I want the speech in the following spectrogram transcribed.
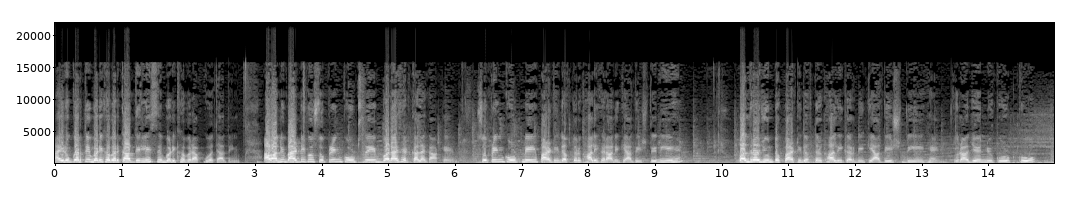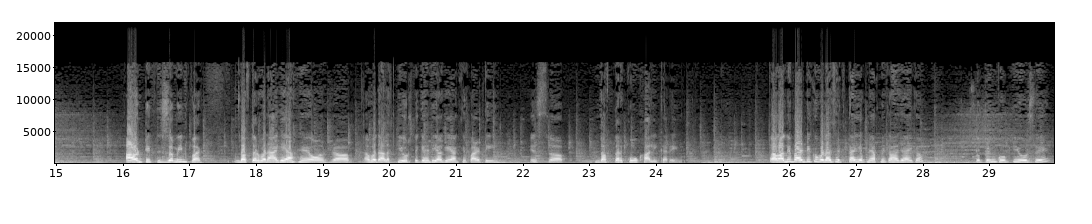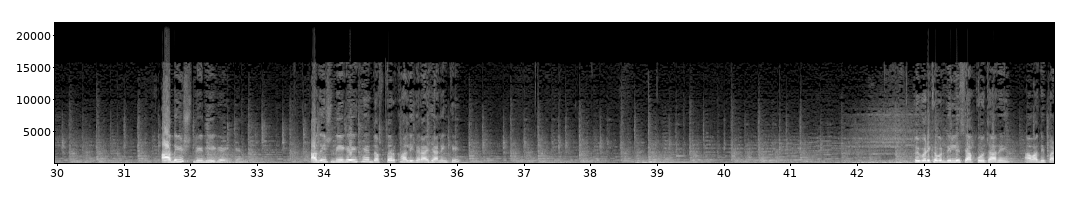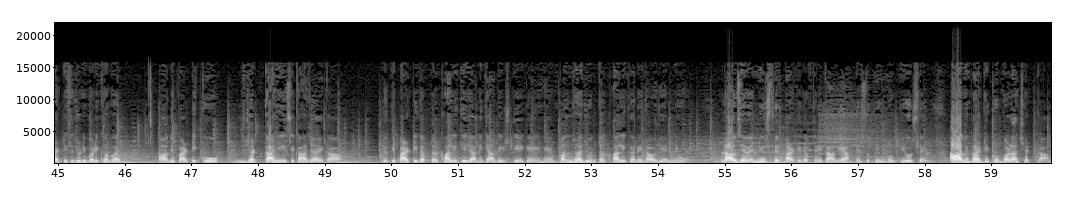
आई रुक करते हैं, बड़ी खबर का दिल्ली से बड़ी खबर आपको बता दें। आम आदमी पार्टी को सुप्रीम कोर्ट से बड़ा झटका लगा के। सुप्रीम कोर्ट ने पार्टी दफ्तर खाली कराने के आदेश दे दिए हैं। 15 जून तक पार्टी दफ्तर खाली करने के आदेश दिए हैं। तो राज्य कोर्ट को आवंटित ज़मीन पर दफ्तर बनाया गया है और अब अदालत की ओर से कह दिया गया कि पार्टी इस दफ्तर को खाली करे। तो आम आदमी पार्टी को बड़ा झटका ही अपने आप में कहा जाएगा। सुप्रीम कोर्ट की ओर से आदेश दे दिए गए हैं। आदेश दिए गए हैं दफ्तर खाली कराए जाने के। तो बड़ी खबर दिल्ली से आपको बता रहे हैं। आम आदमी पार्टी से जुड़ी बड़ी खबर। आम आदमी पार्टी को झटका ही इसे कहा जाएगा, क्योंकि पार्टी दफ्तर खाली किए जाने के आदेश दिए गए हैं। पंद्रह जून तक खाली करें राव जेएनयू राव एवेन्यू स्थित पार्टी दफ्तर कहा गया। है सुप्रीम कोर्ट की ओर से आम आदमी पार्टी को बड़ा झटका।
